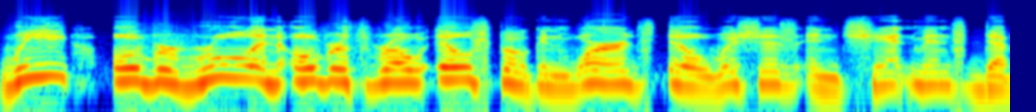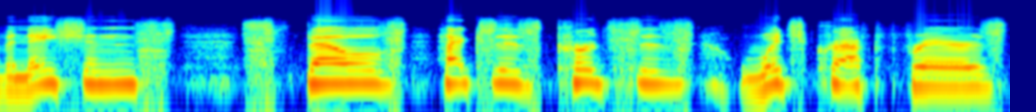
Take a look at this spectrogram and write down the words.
We overrule and overthrow ill spoken words, ill wishes, enchantments, divinations, spells, hexes, curses, witchcraft prayers,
